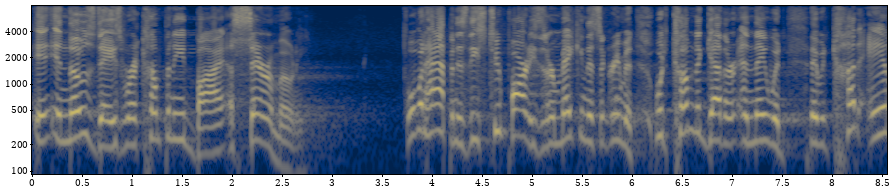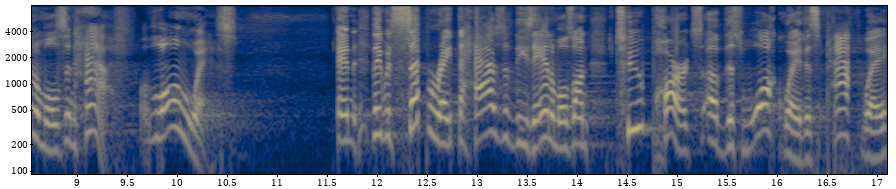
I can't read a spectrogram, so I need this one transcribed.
in, those days were accompanied by a ceremony. What would happen is these two parties that are making this agreement would come together and they would, they would cut animals in half, long ways. And they would separate the halves of these animals on two parts of this walkway, this pathway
